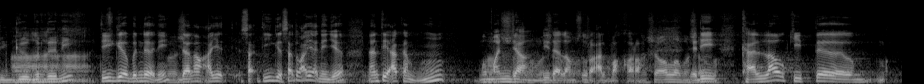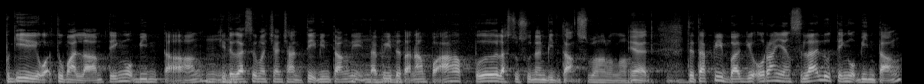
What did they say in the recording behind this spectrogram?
Tiga benda ni Ah, tiga benda ni dalam ayat tiga satu ayat ni je nanti akan hmm, memanjang Masya di dalam surah al-baqarah. Allah, Masya Jadi Allah. kalau kita pergi waktu malam tengok bintang, hmm. kita rasa macam cantik bintang ni, hmm. tapi kita tak nampak apalah susunan bintang. Subhanallah. Ya. Tetapi bagi orang yang selalu tengok bintang,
